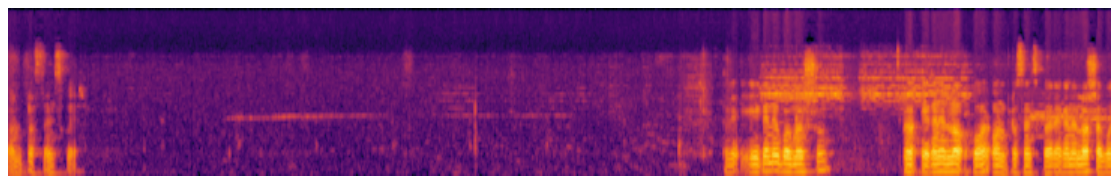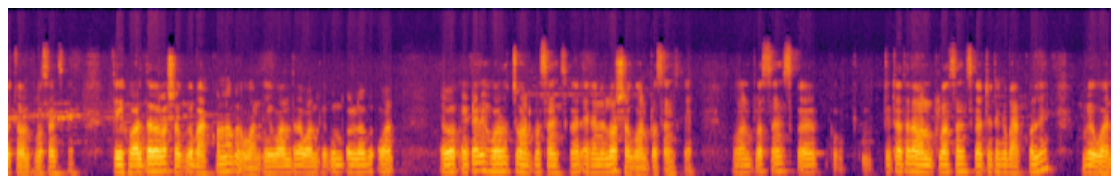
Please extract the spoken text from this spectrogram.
ওয়ান প্লাস সাইন স্কোয়ার তাহলে এখানে ভগ্নাংশ এখানে ল, হর ওয়ান প্লাস সাইন স্কোয়ার এখানে লসাগু হচ্ছে ওয়ান প্লাস সাইন স্কোয়ার তো এই হর দ্বারা লসাগুকে ভাগ করলে হবে ওয়ান এই ওয়ান দ্বারা ওয়ানকে গুণ করলে হবে ওয়ান এবং এখানে হর হচ্ছে ওয়ান প্লাস সাইন স্কোয়ার এখানে লসাগু one plus sin square one plus sin square theta তারা ওয়ান প্লাস সাইন স্কোয়ার থেকে ভাগ করলে হবে ওয়ান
